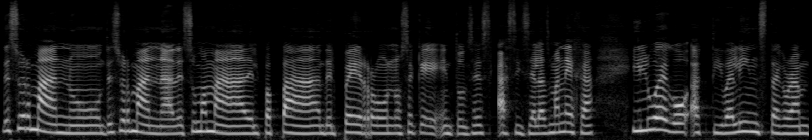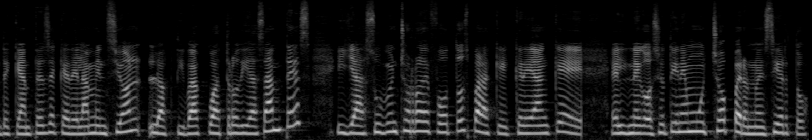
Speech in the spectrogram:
de su hermano, de su hermana, de su mamá, del papá, del perro, no sé qué. Entonces así se las maneja y luego activa el Instagram de que antes de que dé la mención lo activa cuatro días antes y ya sube un chorro de fotos para que crean que el negocio tiene mucho, pero no es cierto.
